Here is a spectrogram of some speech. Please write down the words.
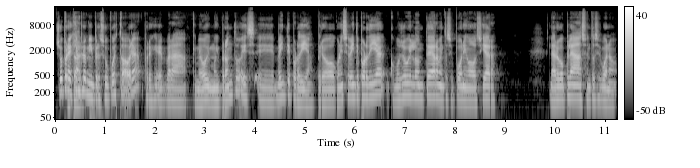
Yo, por Total. ejemplo, mi presupuesto ahora, por ej- para que me voy muy pronto, es eh, 20 por día. Pero con ese 20 por día, como yo voy long term, entonces puedo negociar largo plazo. Entonces, bueno,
